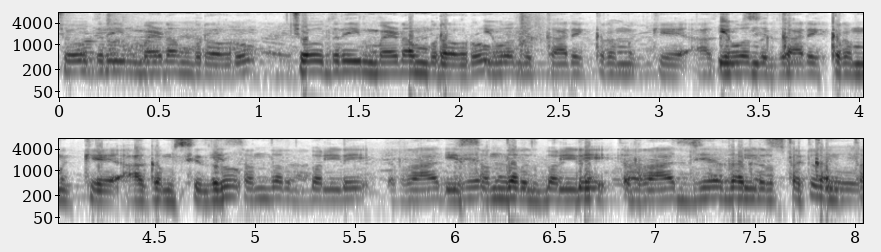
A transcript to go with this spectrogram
ಚೌಧರಿ ಮೇಡಮ್ ರವರು ಚೌಧರಿ ಮೇಡಮ್ ರವರು ಈ ಒಂದು ಕಾರ್ಯಕ್ರಮಕ್ಕೆ ಈ ಒಂದು ಕಾರ್ಯಕ್ರಮಕ್ಕೆ ಆಗಮಿಸಿದರು. ಸಂದರ್ಭದಲ್ಲಿ ಈ ಸಂದರ್ಭದಲ್ಲಿ ರಾಜ್ಯದಲ್ಲಿರ್ತಕ್ಕಂಥ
